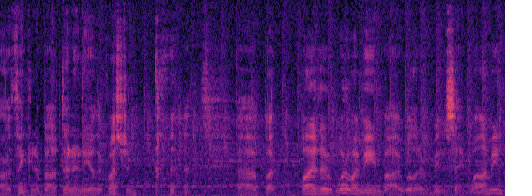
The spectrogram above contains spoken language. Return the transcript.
are thinking about than any other question. uh, but by the, what do I mean by will it ever be the same? Well, I mean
